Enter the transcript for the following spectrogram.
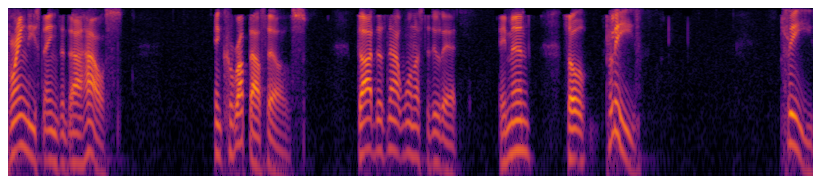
bring these things into our house and corrupt ourselves. God does not want us to do that. Amen. So please, please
